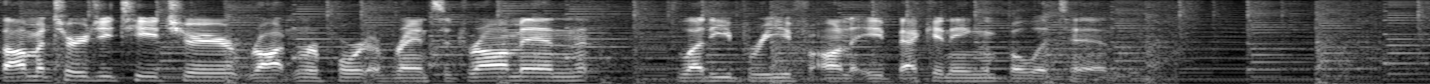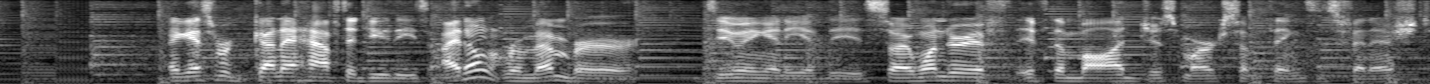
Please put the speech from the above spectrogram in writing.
Thaumaturgy teacher, rotten report of rancid ramen, bloody brief on a beckoning bulletin. I guess we're gonna have to do these. I don't remember doing any of these, so I wonder if, if the mod just marks some things as finished.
